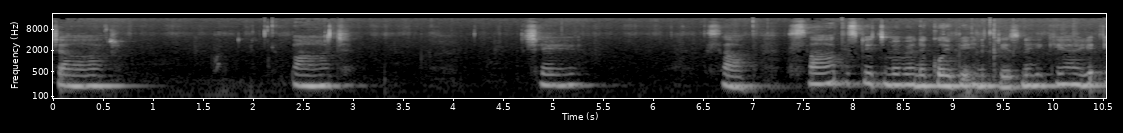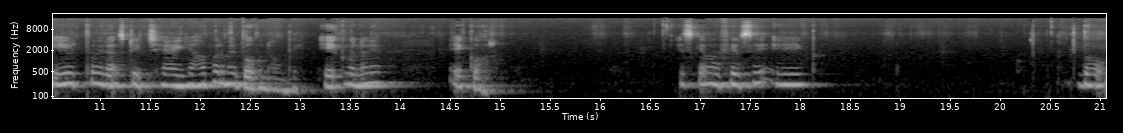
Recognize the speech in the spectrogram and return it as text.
चार, पाँच, छ, सात। सात स्टिच में मैंने कोई भी इंक्रीज नहीं किया है। ये एट्थ मेरा स्टिच है। यहाँ पर मैं दो बनाऊँगी। एक बनाया, एक और। इसके बाद फिर से एक, दो।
